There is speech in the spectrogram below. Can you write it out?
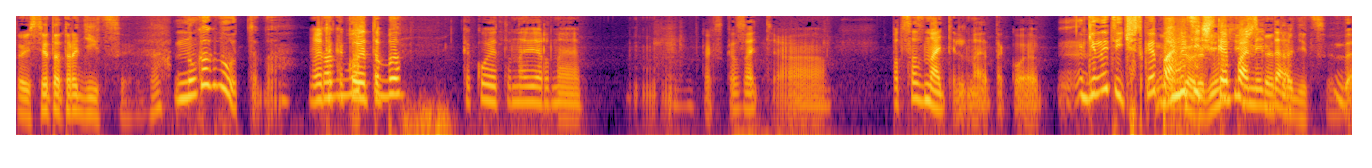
То есть это традиция, да? Ну, как будто бы. Ну, это как какое-то, будто бы. какое-то, наверное, как сказать, а, подсознательное такое. Генетическая Ну, память. тоже Генетическая память, генетическая да. традиция. Да.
